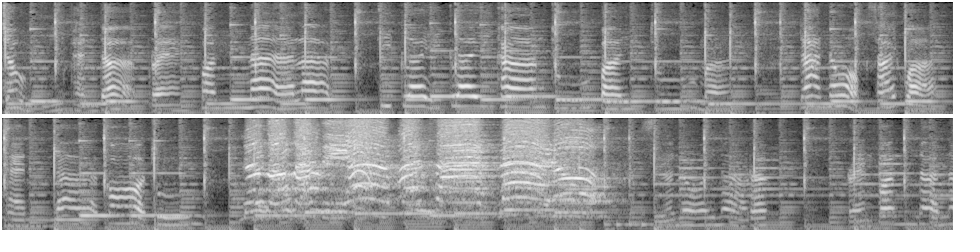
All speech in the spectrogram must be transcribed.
เจ้าหมีแพนด้าแปรงฟันหน้าลากที่ใกล้ใกล้ข้าง ไปถูมา ด้านนอกซ้ายขวาแพนด้าก็ถูหนึ่งสองสามสี่ห้าพันแปดได้ลูกเสือน้อยน่ารักแปรงฟันด้านใน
